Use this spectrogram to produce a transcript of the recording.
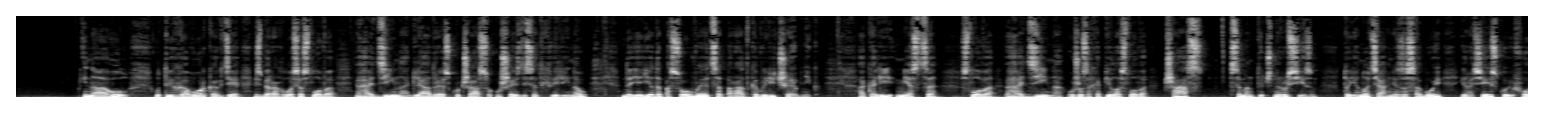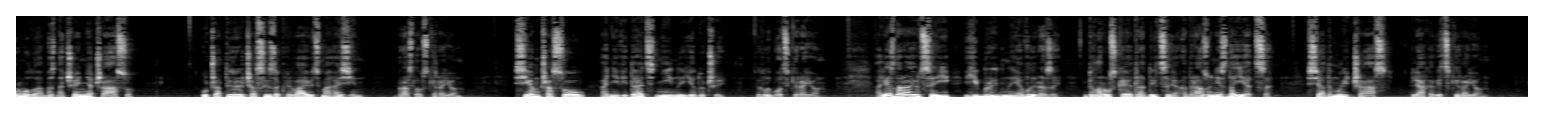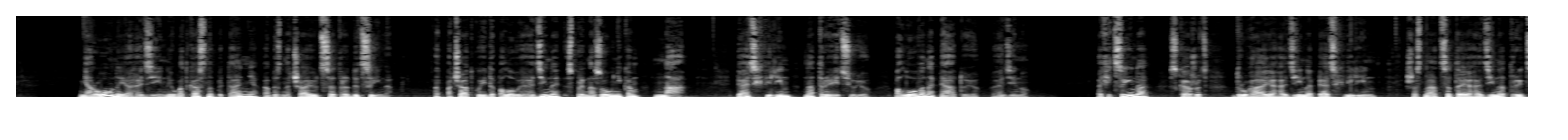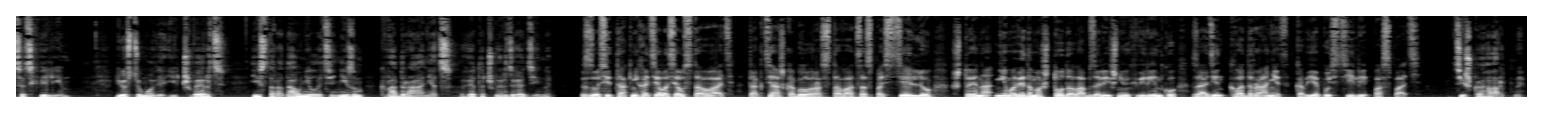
І наагул у тых гаворках, дзе збераглося слова гадзіна для адрэзку часу ў 60 хвілінаў, да яе дапасоўваецца парадкавы лічэбнік. А калі месца слова гадзіна ўжо захапіла слова час семантычны русізм, то яно цягне за сабой і расейскую формулу абазначэння часу. У чатыры часы закрываюць магазин браслаўскі раён. Сем часоў, а не відаць ніны едучы глыбоцкі раён. Але здараюцца і гібрыдныя выразы. Беларуская традыцыя адразу не здаецца. Сядмы час ляхавіцкі раён. Няроўныя гадзіны ў адказ на пытанне абазначаюцца традыцыйна. Ад пачатку і да паловы гадзіны з прыназоўнікам на 5 хвілін на трэцюю, палова на пятую гадзіну. Афіцыйна скажуць другая гадзіна 5 хвілін, 16 гадзіна 30 хвілін. Ёсць у мове і чвэрць і старадаўні лацінізм квадранец гэта чвэрць гадзіны зосі так не хацелася ўставаць так цяжка было расставацца з пасцеллю што яна немаведама што дала б за лішнюю хвілінку за адзін квадранец каб е пусцілі паспаць цішка гартны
